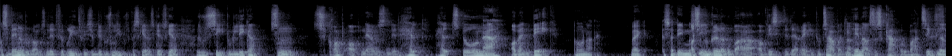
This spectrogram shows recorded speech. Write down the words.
Og så vender du dig om sådan lidt febrilt, fordi så bliver du sådan lige, hvad sker der, hvad sker der, hvad sker der? Og så kan du se, du ligger sådan skråt op nærmest, sådan lidt halvt, halvt stående Ja. ja. op ad en væg. Åh oh, nej. Hvad, så det er Og måske... så begynder du bare at viske det der rent. Du tager bare dine hænder, og så skraber du bare ting ned.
